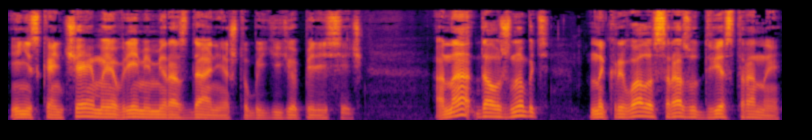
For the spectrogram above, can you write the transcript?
и нескончаемое время мироздания, чтобы ее пересечь. Она, должно быть, накрывала сразу две страны.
